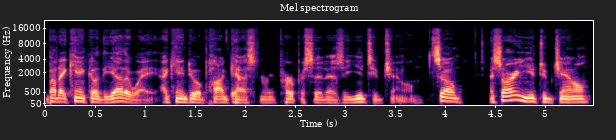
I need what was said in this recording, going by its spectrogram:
but I can't go the other way. I can't do a podcast yeah. and repurpose it as a YouTube channel. So I started a YouTube channel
